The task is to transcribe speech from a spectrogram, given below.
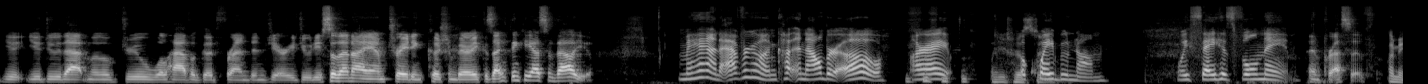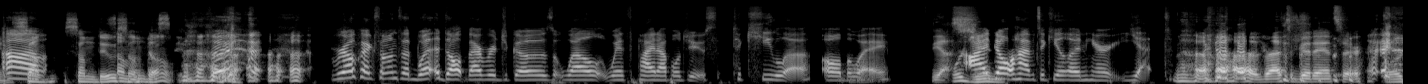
you you do that move, Drew will have a good friend in Jerry Jeudy. So then I am trading Cushenberry because I think he has some value. man, everyone cutting Albert O. All right. Interesting. Okwuegbunam. We say his full name. Impressive. I mean, Um, some some do, some some, don't. Real quick, someone said, "What adult beverage goes well with pineapple juice? Tequila, all the way." Yes. I don't have tequila in here yet. That's a good answer. or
